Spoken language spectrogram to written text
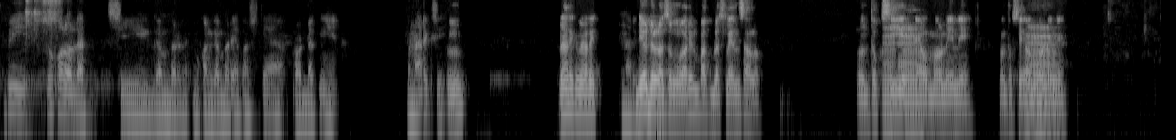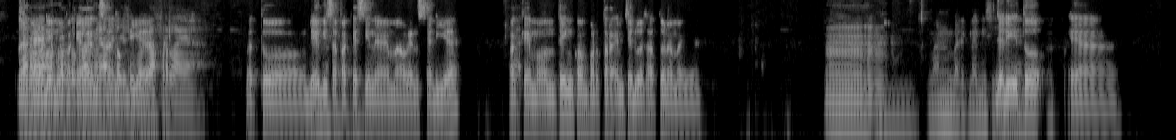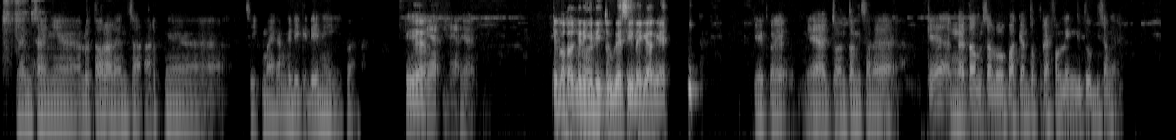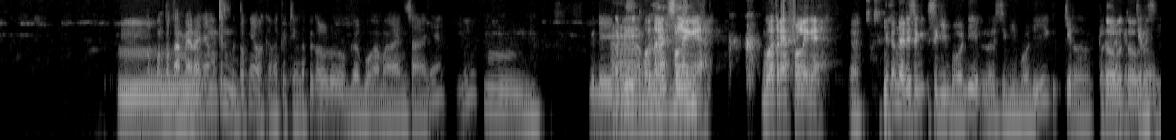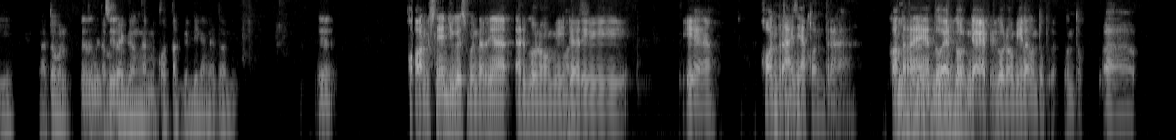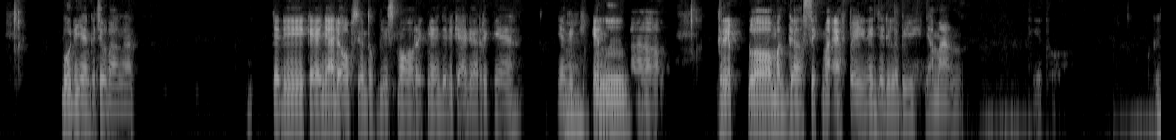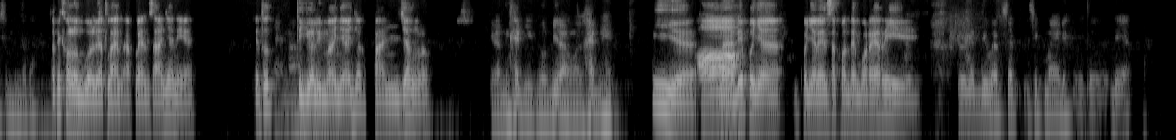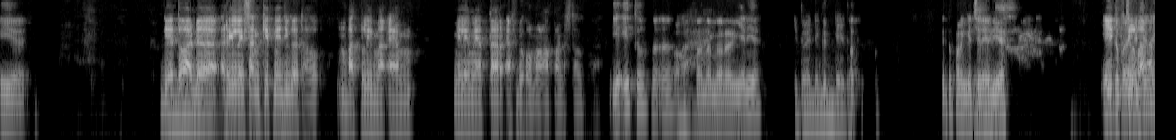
Tapi lu kalau lihat si gambar, bukan gambar ya, maksudnya produknya ya, menarik sih. Menarik menarik. Menarik. Dia udah langsung ngeluarin 14 lensa loh. Untuk si Mm-mm. L mount ini, untuk si L mount Hmm. ini. Nah, Karena kalau dia mau pakai lensanya dia, lah ya. betul. Dia bisa pakai cinema lensnya dia, pakai mounting converter MC21 namanya. Hmm. Hmm, cuman balik lagi sih. Jadi itu ya lensanya, lu tau lah lensa artnya Sigma kan gede-gede nih, Pak. Ya Iya, iya. dia bakal gede-gede juga sih megangnya. Ya kayak ya contoh misalnya kayak nggak tahu misal lu pakai untuk traveling gitu bisa nggak? Untuk, Hmm, untuk kameranya mungkin bentuknya oke lah kecil, tapi kalau lu gabung sama lensanya, ini hmm, gede. Tapi Hmm, buat traveling sih. ya. Buat traveling ya. ya kan dari segi, segi body, lu segi body kecil, Betul, betul, kecil betul. sih. Nggak tahu kalau kecil. pegang kan kotak gede kan nggak tahu nih. Cons-nya juga sebenarnya ergonomi Cons. dari iya. Kontranya kontra. Kontranya Hmm. tuh ergo nggak ergonomi lah untuk untuk uh, body yang kecil banget. Jadi kayaknya ada opsi untuk beli small rig-nya, jadi kayak ada rig-nya yang Hmm. bikin uh, grip lo megang Sigma FP ini jadi lebih nyaman. Gitu. Oke sih bentuknya. Tapi kalau gue lihat line up lensanya nih ya, itu Enak. 35-nya aja panjang loh. Ya kan tadi gue bilang makanya. Iya. Oh, Nah, dia punya punya lensa kontemporeri. Lu lihat di website Sigma ya deh, itu dia Iya. dia tuh ada rilisan kitnya juga tahu. 45 m mm f2,8 setahu gua. Ya itu, heeh. Wah, kontemporerinya dia. itu aja gede tuh. Itu paling kecilnya Iya. dia. Itu, kecil paling banget.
